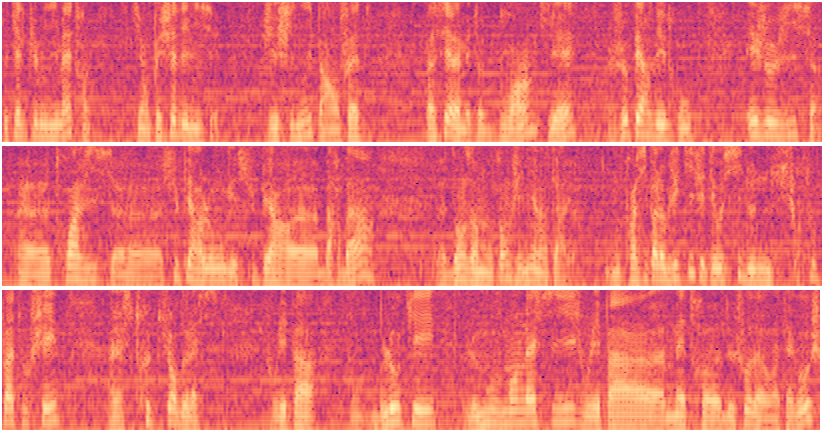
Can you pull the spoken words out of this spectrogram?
de quelques millimètres, ce qui empêchait de les visser. J'ai fini par en fait passer à la méthode bourrin, qui est je perce des trous et je visse euh, trois vis euh, super longues et super euh, barbares dans un montant que j'ai mis à l'intérieur. Mon principal objectif était aussi de ne surtout pas toucher à la structure de la scie. Je voulais pas bloquer le mouvement de la scie, je voulais pas euh, mettre euh, de choses à droite à gauche,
